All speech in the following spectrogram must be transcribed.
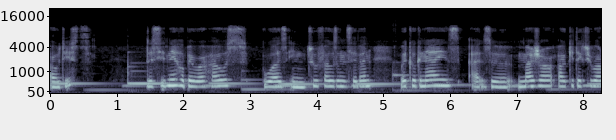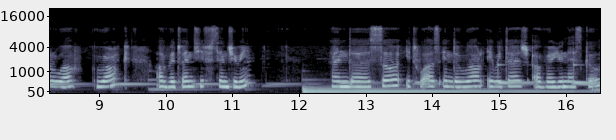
artists. The Sydney Opera House was in 2007 recognized as a major architectural work, work of the 20th century and uh, so it was in the World Heritage of UNESCO,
